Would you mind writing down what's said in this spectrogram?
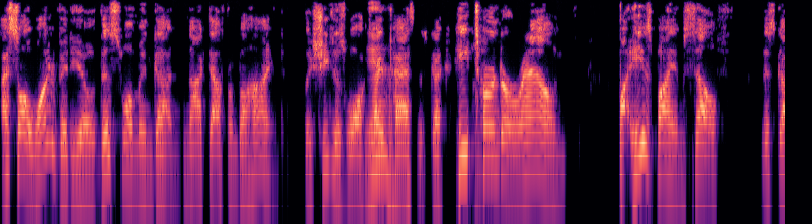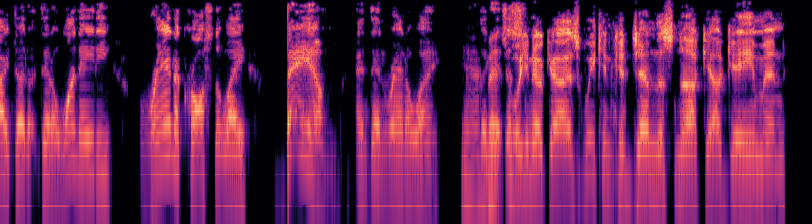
I saw one video, this woman got knocked out from behind. Like she just walked Yeah. right past this guy. He turned around, but he's by himself. This guy did, did a 180, ran across the way, bam, and then ran away. Yeah, Like, but just, well, you know, guys, we can condemn this knockout game, and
